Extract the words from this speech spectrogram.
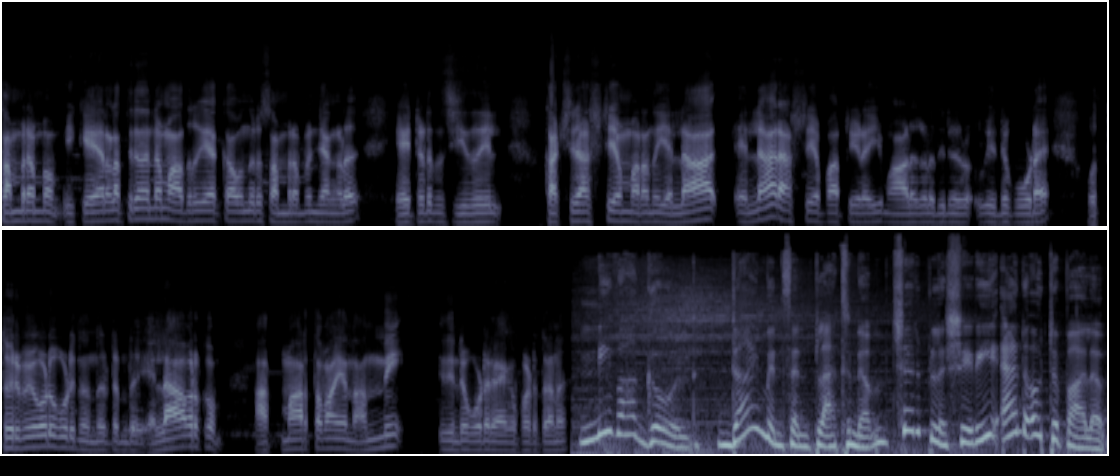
സംരംഭം ഈ കേരളത്തിന് തന്നെ മാതൃകയാക്കാവുന്ന ഒരു സംരംഭം ഞങ്ങൾ ഏറ്റെടുത്ത് ചെയ്തതിൽ കക്ഷി രാഷ്ട്രീയം മറന്ന് എല്ലാ എല്ലാ രാഷ്ട്രീയ പാർട്ടിയുടെയും ആളുകൾ ഇതിന് ഇതിന്റെ കൂടെ ഒത്തൊരുമയോടുകൂടി നിന്നിട്ടുണ്ട് എല്ലാവർക്കും ആത്മാർത്ഥമായ നന്ദി ഇതിന്റെ കൂടെ രേഖപ്പെടുത്താണ് നിവ gold diamonds and platinum Cherpalasheri and Ottapalam.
